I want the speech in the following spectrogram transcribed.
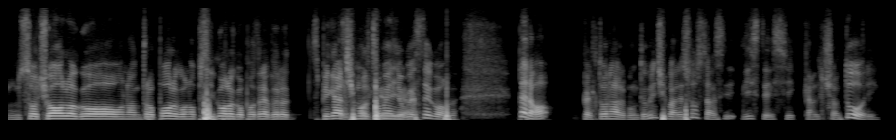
un sociologo, un antropologo, uno psicologo potrebbero spiegarci molto meglio queste cose, però per tornare al punto principale sono stati gli stessi calciatori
